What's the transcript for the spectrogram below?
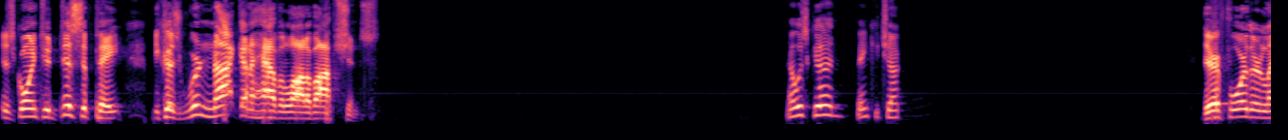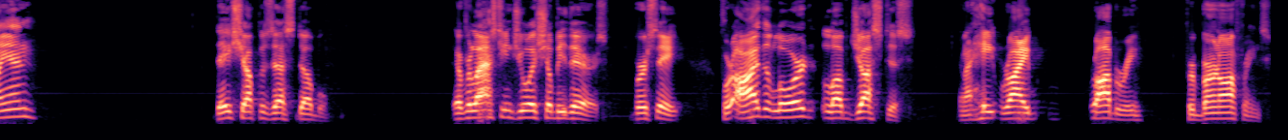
is going to dissipate because we're not going to have a lot of options. That was good. Thank you, Chuck. Therefore, their land they shall possess double. Everlasting joy shall be theirs. Verse 8 For I, the Lord, love justice, and I hate robbery for burnt offerings.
